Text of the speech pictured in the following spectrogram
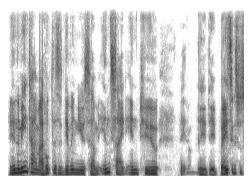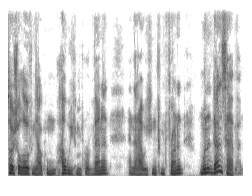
In the meantime, I hope this has given you some insight into you know, the, the basics of social loafing, how, can, how we can prevent it, and then how we can confront it when it does happen.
